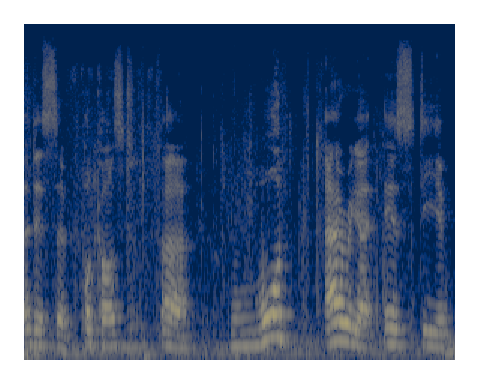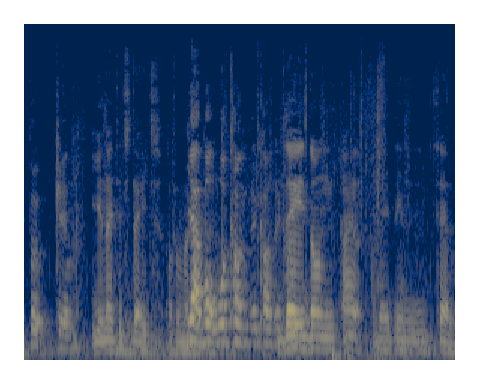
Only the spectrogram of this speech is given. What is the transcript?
uh, this uh, podcast. Uh, what area is the book in? United States of America. Yeah, but what con- con- They don't. Uh, they didn't tell.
